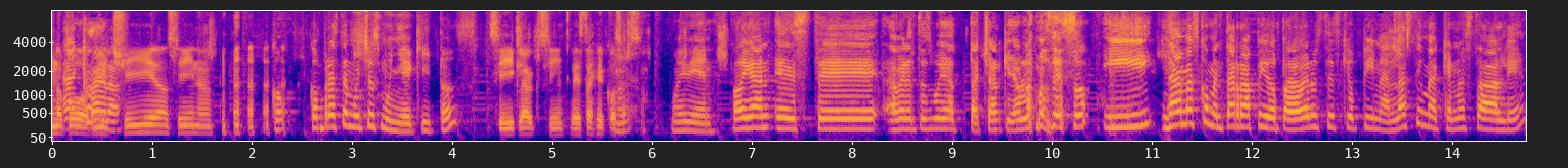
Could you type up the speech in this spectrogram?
no puedo dormir Claro. chido, sí, no. Com- ¿Compraste muchos muñequitos? Sí, claro que sí, les traje cosas. Muy bien. Oigan, este, a ver, entonces voy a tachar que ya hablamos de eso. Y nada más comentar rápido para ver ustedes qué opinan. Lástima que no está Ale.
